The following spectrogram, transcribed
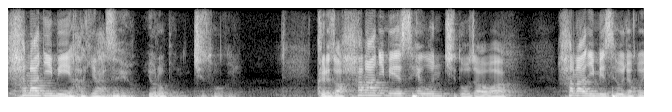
하나님이 하게 하세요. 여러분, 지속을. 그래서 하나님이 세운 지도자와 하나님이 세우지 않고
